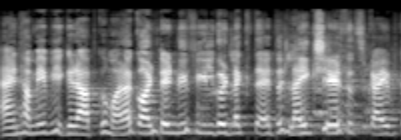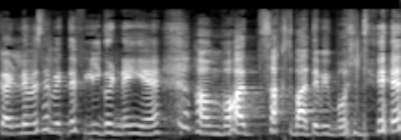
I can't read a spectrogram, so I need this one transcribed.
اینڈ ہمیں بھی اگر آپ کو ہمارا کانٹینٹ بھی فیل گڈ لگتا ہے تو لائک شیئر سبسکرائب کر لیں ویسے ہم اتنے فیل گڈ نہیں ہے ہم بہت سخت باتیں بھی بولتے ہیں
